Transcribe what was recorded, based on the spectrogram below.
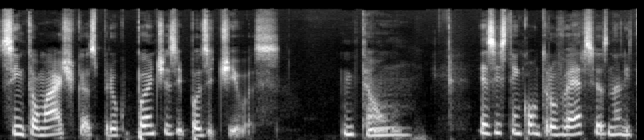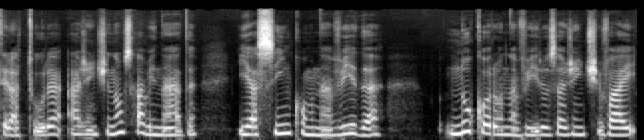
sintomáticas, preocupantes e positivas. Então, existem controvérsias na literatura, a gente não sabe nada, e assim como na vida, no coronavírus a gente vai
